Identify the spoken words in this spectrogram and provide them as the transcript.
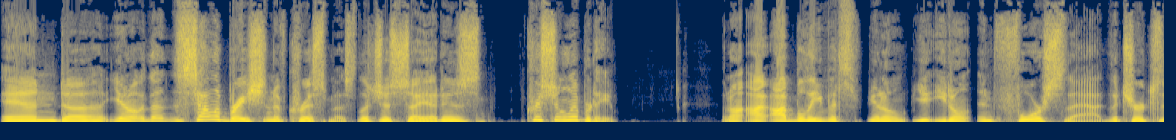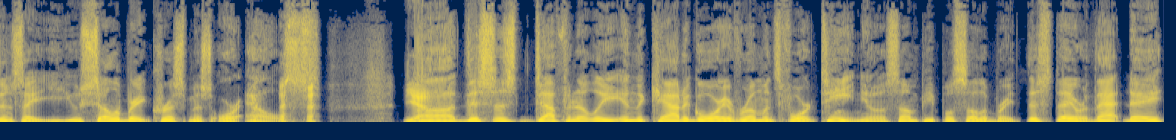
and uh, you know the, the celebration of Christmas. Let's just say it is Christian liberty. I, I, believe it's you know you, you, don't enforce that. The church didn't say you celebrate Christmas or else. yeah, uh, this is definitely in the category of Romans 14. You know, some people celebrate this day or that day.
